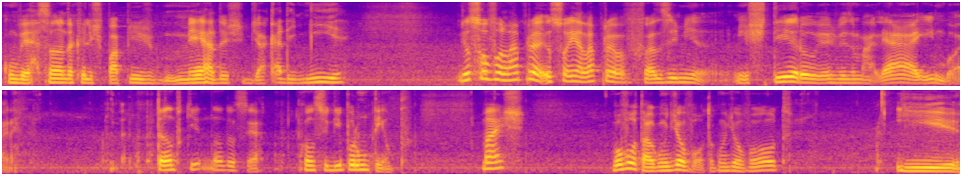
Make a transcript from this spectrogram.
conversando, aqueles papinhos merdas de academia. Eu só vou lá pra. Eu só ia lá pra fazer minha, minha esteira, ou às vezes malhar e ir embora. Tanto que não deu certo. Consegui por um tempo. Mas vou voltar, algum dia eu volto, algum dia eu volto. E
